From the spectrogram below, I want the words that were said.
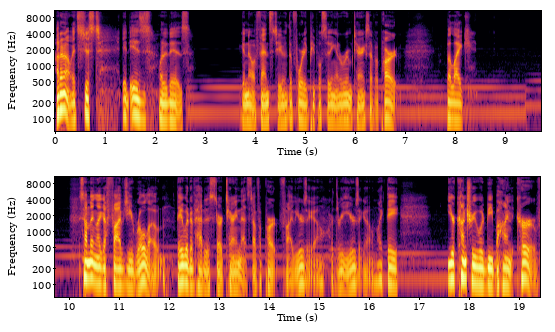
I don't know, it's just it is what it is. Again, no offense to the 40 people sitting in a room tearing stuff apart, but like something like a 5G rollout, they would have had to start tearing that stuff apart 5 years ago or 3 years ago. Like they your country would be behind the curve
